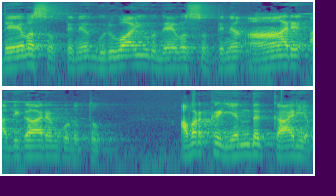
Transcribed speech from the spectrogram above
ദേവസ്വത്തിന് ഗുരുവായൂർ ദേവസ്വത്തിന് ആര് അധികാരം കൊടുത്തു? അവർക്ക് എന്ത് കാര്യം?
